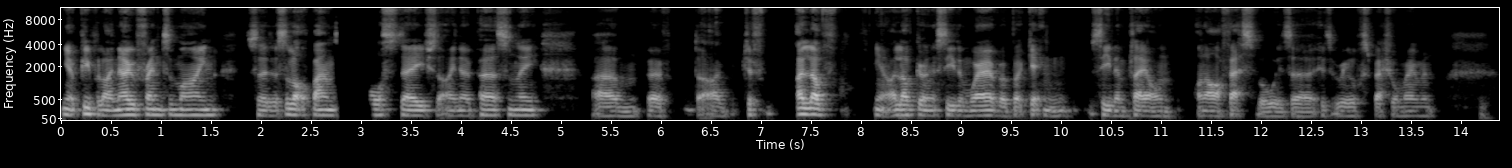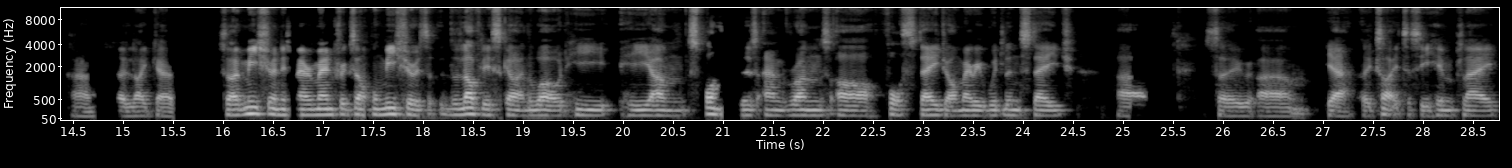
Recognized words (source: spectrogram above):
you know, people I know, friends of mine. So there's a lot of bands off stage that I know personally. Um, that I just I love, you know, I love going to see them wherever, but getting see them play on on our festival is a is a real special moment. Um, so like. Uh, so Misha and his Merry Men, for example, Misha is the loveliest guy in the world. He he um, sponsors and runs our fourth stage, our Merry Woodland stage. Uh, so um, yeah, excited to see him play.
